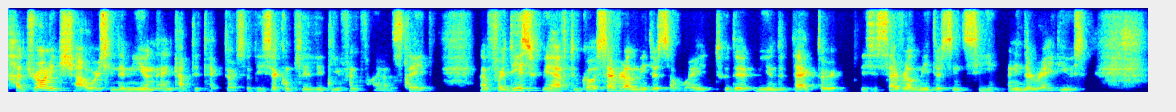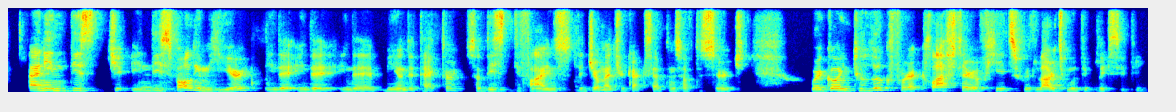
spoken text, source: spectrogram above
hadronic showers in the muon endcap detector. So this is a completely different final state. And for this, we have to go several meters away to the muon detector. This is several meters in z and in the radius. And in this in this volume here, in the in the in the muon detector, so this defines the geometric acceptance of the search. We're going to look for a cluster of hits with large multiplicity.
